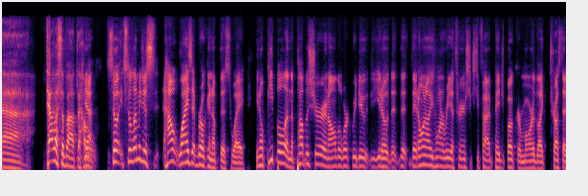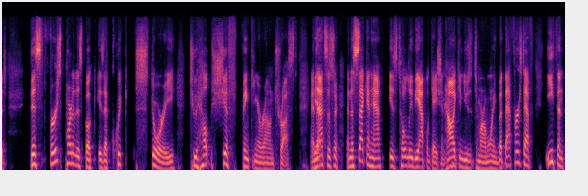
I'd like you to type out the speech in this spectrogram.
Uh, tell us about the whole. Yeah. So, so let me just how why is it broken up this way? You know, people and the publisher and all the work we do. You know, they, they- they don't always want to read a 365 page book or more like Trust Edge. This first part of this book is a quick story to help shift thinking around trust, and Yeah. that's a, and the second half is totally the application, how I can use it tomorrow morning. But that first half, Ethan,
